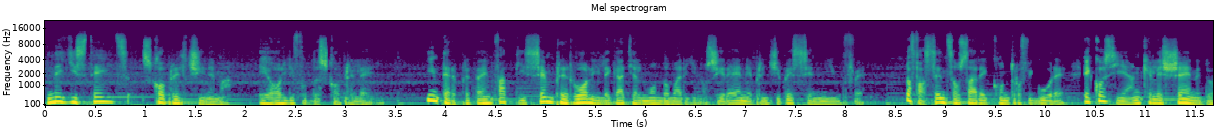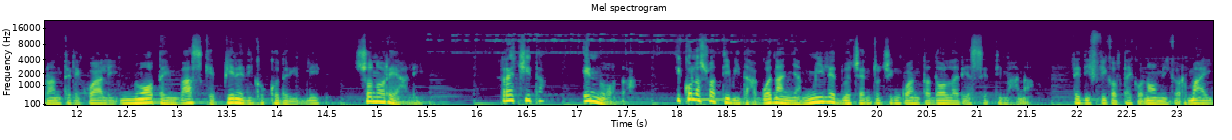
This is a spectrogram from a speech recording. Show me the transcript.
Negli States scopre il cinema e Hollywood scopre lei. Interpreta infatti sempre ruoli legati al mondo marino, sirene, principesse e ninfe. Lo fa senza usare controfigure e così anche le scene durante le quali nuota in vasche piene di coccodrilli sono reali. Recita e nuota e con la sua attività guadagna 1250 dollari a settimana. Le difficoltà economiche ormai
